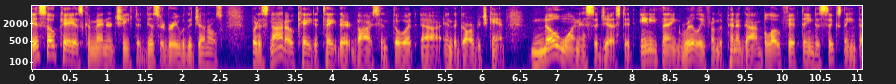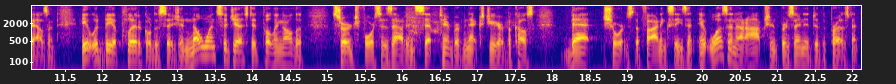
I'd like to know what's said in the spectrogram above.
It's okay as commander in chief to disagree with the generals, but it's not okay to take their advice and throw it uh, in the garbage can. No one has suggested anything really from the Pentagon below 15 to 16,000. It would be a political decision. No one suggested pulling all the surge forces out in September of next year because that shortens the fighting season. It wasn't an option presented to the president.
